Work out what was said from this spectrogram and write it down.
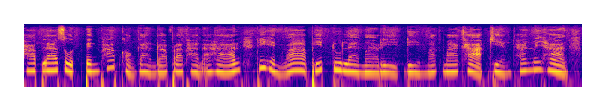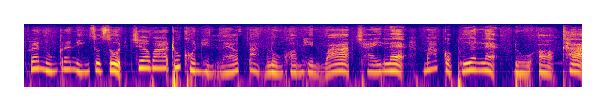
ภาพล่าสุดเป็นภาพของการรับประทานอาหาร ที่เห็นว่าพิษดูแลมารีดีมากๆค่ะ เคียงข้างไม่ห่าง กระหนุงกระหนิงสุดๆ เชื่อว่าทุกคนเห็นแล้วต่างลงความเห็นว่าใช้แหละมากกว่าเพื่อนแหละ ดูออกค่ะ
